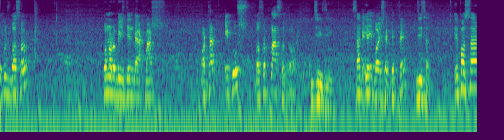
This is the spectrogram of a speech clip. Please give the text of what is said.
একুশ বছর পনেরো বিশ দিন বা এক মাস অর্থাৎ একুশ বছর প্লাস হতে হবে। জি জি। স্যার এই বয়সের ক্ষেত্রে। জি স্যার। এরপর স্যার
